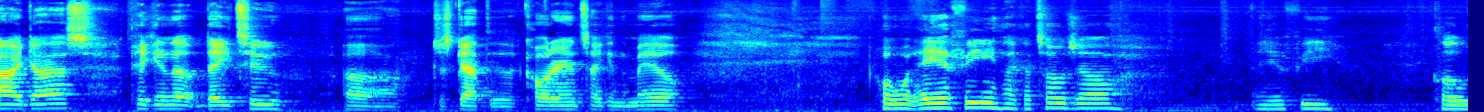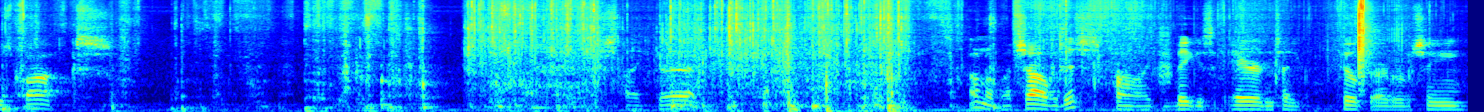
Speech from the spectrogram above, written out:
Alright guys, picking it up day two. Uh, just got the air intake in the mail. Went with AFE, like I told y'all. AFE closed box. Just like that. I don't know about y'all, but this is probably like the biggest air intake filter I've ever seen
